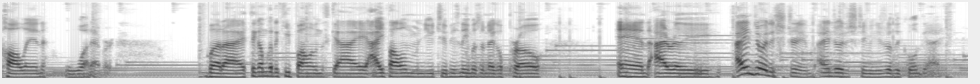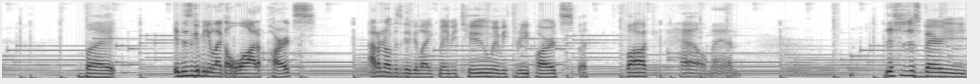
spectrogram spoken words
call in, whatever. But I think I'm gonna keep following this guy. I follow him on YouTube. His name was Omega Pro, and I really I enjoyed his stream. I enjoyed his stream. He's a really cool guy but it is gonna be like a lot of parts. I don't know if it's gonna be like maybe two, maybe three parts, but fuck hell, man. This is just very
